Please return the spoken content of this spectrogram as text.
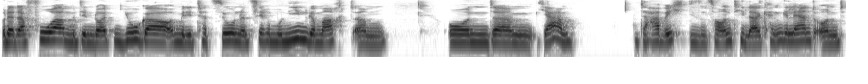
oder davor mit den Leuten Yoga und Meditation und Zeremonien gemacht. Ähm, und ähm, ja, da habe ich diesen Soundhealer kennengelernt und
